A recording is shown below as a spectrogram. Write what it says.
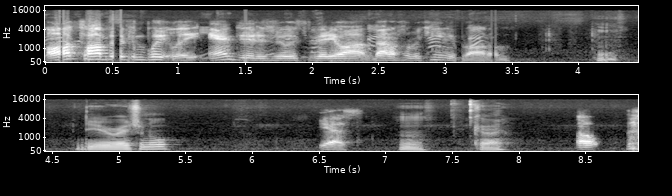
Off topic completely. Andude has released a video on Battle for Bikini Bottom. The original? Yes. Hmm. Okay. Oh.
